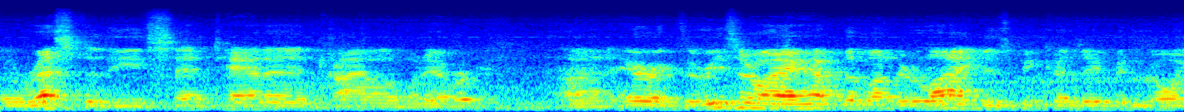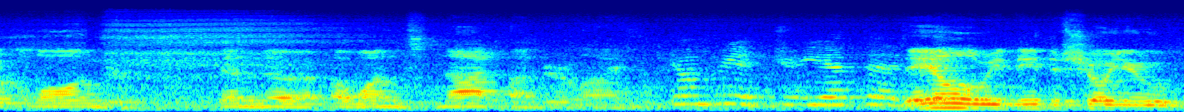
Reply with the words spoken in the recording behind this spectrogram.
the rest of these, Santana and Kyle and whatever, uh, and Eric. The reason why I have them underlined is because they've been going longer than the uh, ones not underlined. Don't forget, Ju- you have to. Dale, we need to show you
